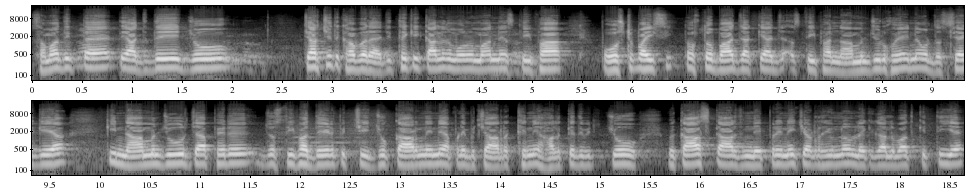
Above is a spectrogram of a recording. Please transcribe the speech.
ਸਮਾਂ ਦਿੱਤਾ ਹੈ। ਤੇ ਅੱਜ ਦੇ ਜੋ ਚਰਚਿਤ ਖਬਰ ਹੈ, ਜਿੱਥੇ ਕਿ ਕੱਲ ਅਨਮੋਲ ਮਾਨ ਨੇ ਅਸਤੀਫਾ ਪੋਸਟ ਪਾਈ ਸੀ ਤਾਂ ਉਸ ਤੋਂ ਬਾਅਦ ਜਾ ਕੇ ਅੱਜ ਅਸਤੀਫਾ ਨਾਮਨਜ਼ੂਰ ਹੋਇਆ ਇਹਨਾਂ ਵੱਲੋਂ ਦੱਸਿਆ ਗਿਆ ਕਿ ਨਾਮਨਜ਼ੂਰ ਜਾਂ ਫਿਰ ਜੋ ਅਸਤੀਫਾ ਦੇਣ ਪਿੱਛੇ ਜੋ ਕਾਰਨ ਇਹਨੇ ਆਪਣੇ ਵਿਚਾਰ ਰੱਖੇ ਨੇ, ਹਲਕੇ ਦੇ ਵਿੱਚ ਜੋ ਵਿਕਾਸ ਕਾਰਜ ਨੇਪਰੇ ਨਹੀਂ ਚੜ ਰਹੇ ਉਹਨਾਂ ਨੂੰ ਲੈ ਕੇ ਗੱਲਬਾਤ ਕੀਤੀ ਹੈ।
